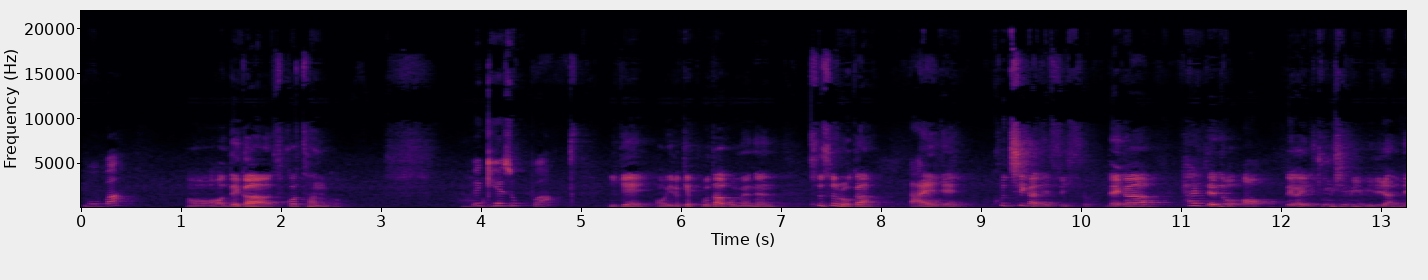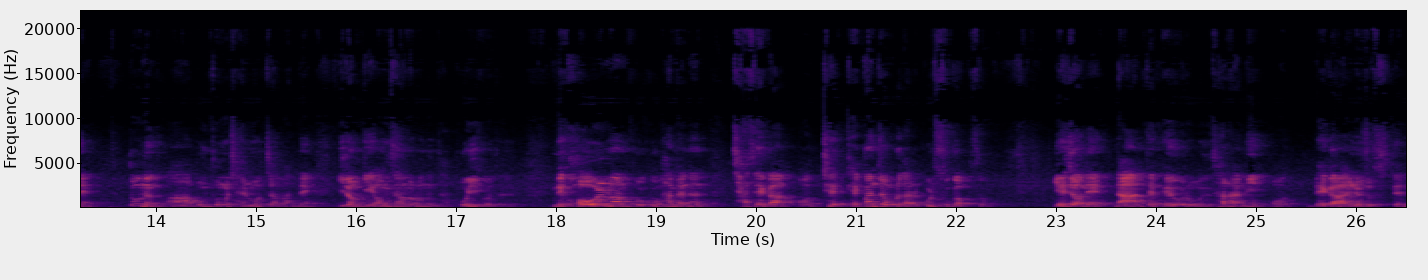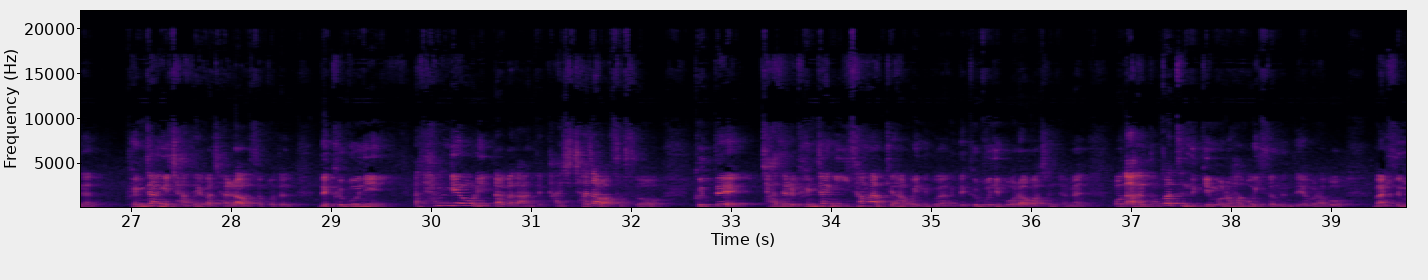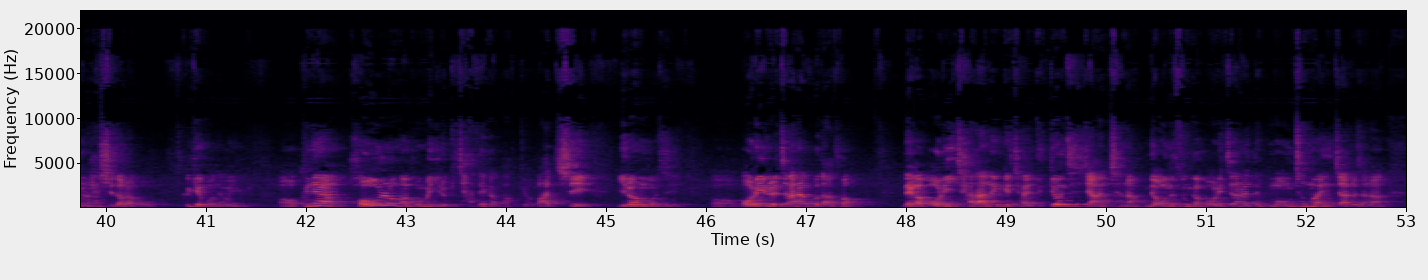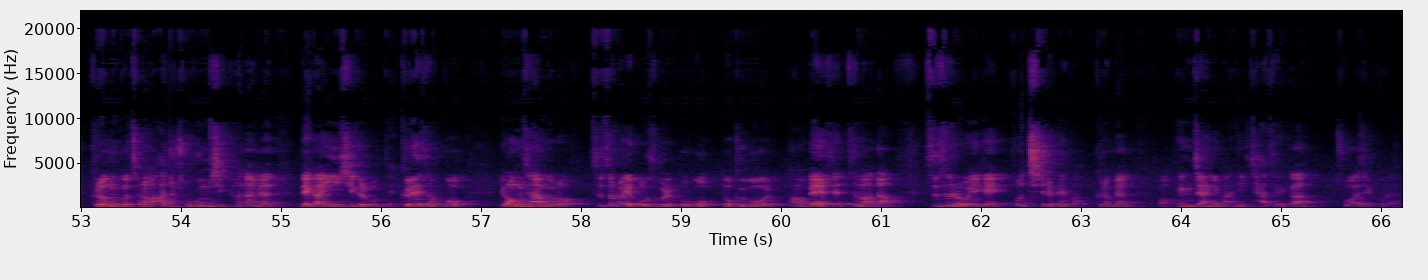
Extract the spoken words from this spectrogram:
뭐 봐? 어, 어, 내가 스쿼트 하는 거. 아, 왜 계속 봐? 이게 어, 이렇게 보다 보면은 스스로가 나에게 코치가 될 수 있어. 내가 할 때도 어, 내가 이 중심이 밀렸네. 또는 아 몸통을 잘못 잡았네. 이런 게 영상으로는 다 보이거든. 근데 거울만 보고 하면은 자세가 어, 제- 객관적으로 나를 볼 수가 없어. 예전에 나한테 배우러 온 사람이 어, 내가 알려줬을 때는 굉장히 자세가 잘 나왔었거든. 근데 그분이 한 3개월 있다가 나한테 다시 찾아왔었어. 그때 자세를 굉장히 이상하게 하고 있는 거야. 근데 그분이 뭐라고 하셨냐면, 어, 나는 똑같은 느낌으로 하고 있었는데요. 라고 말씀을 하시더라고. 그게 뭐냐면, 어, 그냥 거울로만 보면 이렇게 자세가 바뀌어. 마치 이런 거지. 어, 머리를 자르고 나서 내가 머리 자라는 게 잘 느껴지지 않잖아? 근데 어느 순간 머리 자를 때 보면 엄청 많이 자르잖아. 그런 것처럼 아주 조금씩 변하면 내가 인식을 못해. 그래서 꼭 영상으로 스스로의 모습을 보고 또 그걸 어, 매 세트마다 스스로에게 코치를 해봐. 그러면 어, 굉장히 많이 자세가 좋아질 거야.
